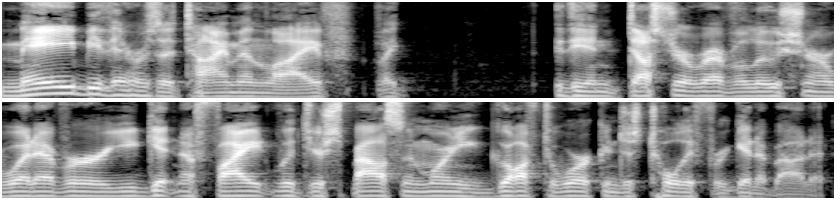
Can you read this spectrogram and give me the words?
Maybe there was a time in life like the industrial revolution or whatever, you'd get in a fight with your spouse in the morning, you'd go off to work and just totally forget about it.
